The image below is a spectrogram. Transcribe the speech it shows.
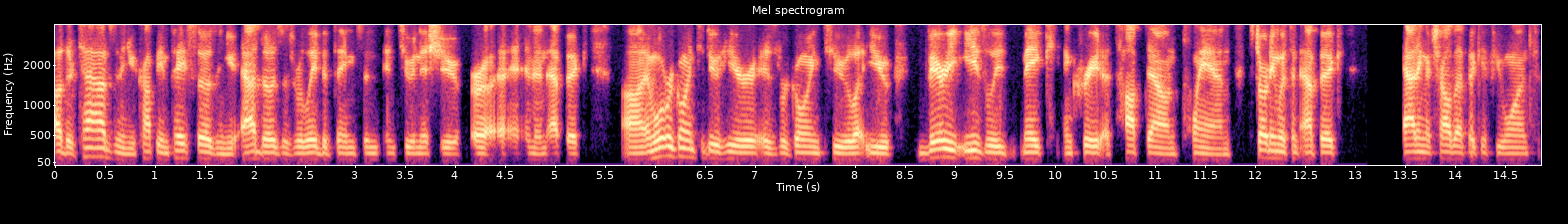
other tabs, and then you copy and paste those, and you add those as related things in, into an issue or uh, in an epic. Uh, and what we're going to do here is we're going to let you very easily make and create a top-down plan, starting with an epic, adding a child epic if you want,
